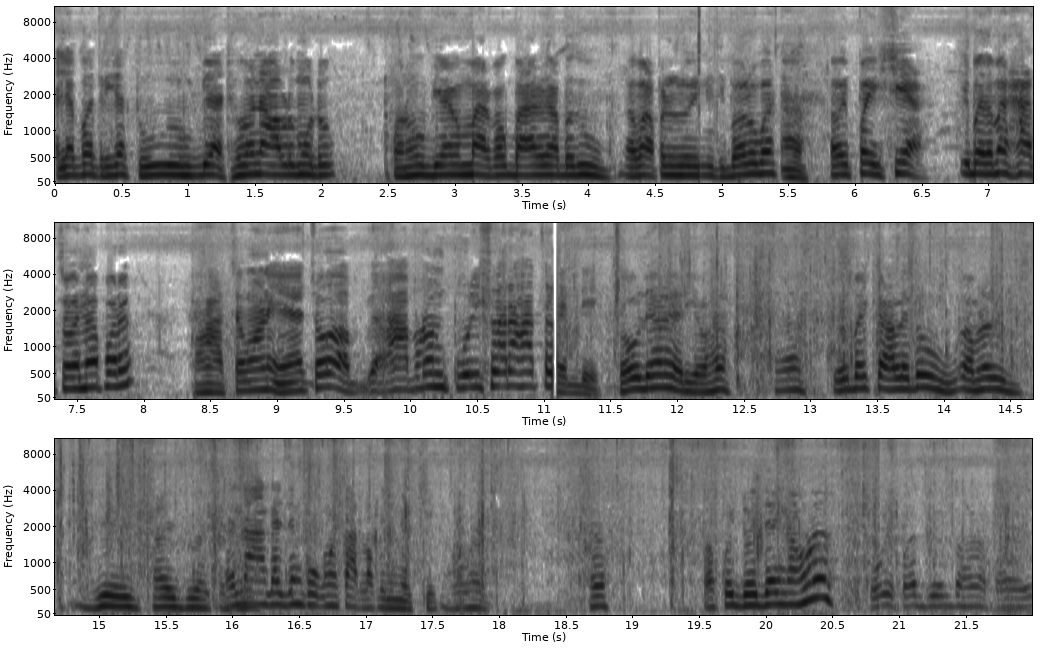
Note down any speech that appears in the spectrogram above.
એટલે ભત્રીજા તું બેઠો ને આવડું મોટું. પણ હું બે મારા પાક બાર આ બધું હવે આપણે લઈ લીધી બરોબર? હવે પૈસા એ બધા મારે સાચવા ના પડે? હા ચવાણે હે છો? આપણો પોલીસવાળા હાથ દે. સૌ લે હરી હે એ ભાઈ કાલે તો હમણાં જે થાય જોવા છે. એના આગળ જઈને કોકનો કાટલો કરી નાખી કોઈ જોઈ જાય ના હોય કોઈ પાછ જોઈને તો હા ભાઈ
